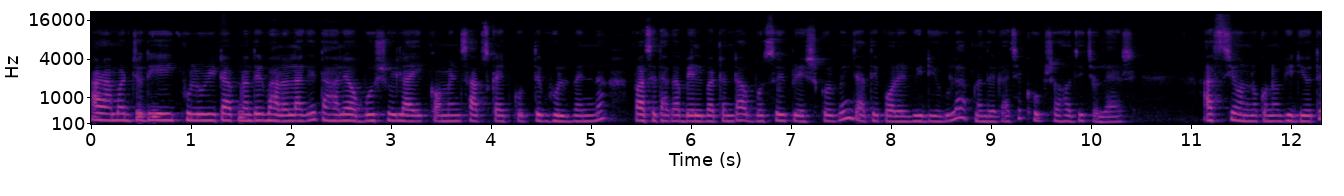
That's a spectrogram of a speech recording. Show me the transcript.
আর আমার যদি এই ফুলুরিটা আপনাদের ভালো লাগে, তাহলে অবশ্যই লাইক কমেন্ট সাবস্ক্রাইব করতে ভুলবেন না। পাশে থাকা বেল বাটনটা অবশ্যই প্রেস করবেন, যাতে পরের ভিডিওগুলো আপনাদের কাছে খুব সহজেই চলে আসে। আসছি অন্য কোনো ভিডিওতে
